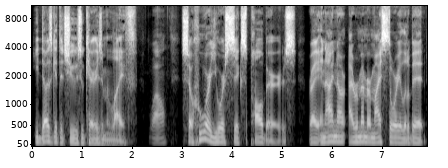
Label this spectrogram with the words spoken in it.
he does get to choose who carries him in life. Wow. So, who are your six pallbearers? Right. And I know, I remember my story a little bit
